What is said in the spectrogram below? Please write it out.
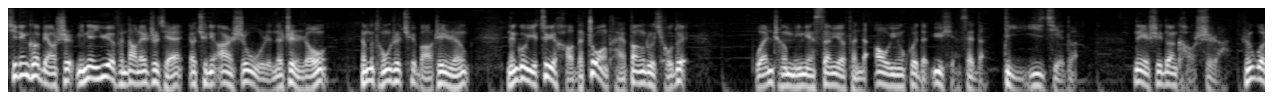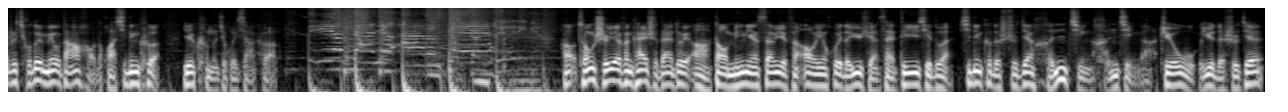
希丁克表示，明年一月份到来之前要确定二十五人的阵容。那么，同时确保真人能够以最好的状态帮助球队完成明年三月份的奥运会的预选赛的第一阶段，那也是一段考试啊！如果这球队没有打好的话，希丁克也可能就会下课了。好，从十月份开始带队啊，到明年三月份奥运会的预选赛第一阶段，希丁克的时间很紧很紧啊，只有五个月的时间。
